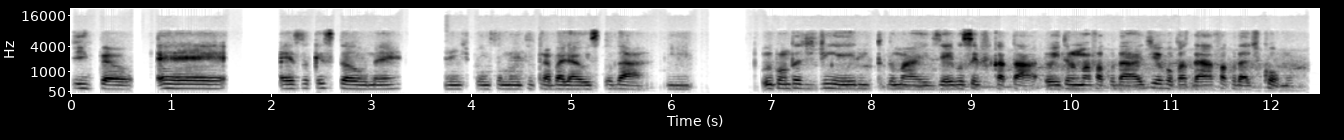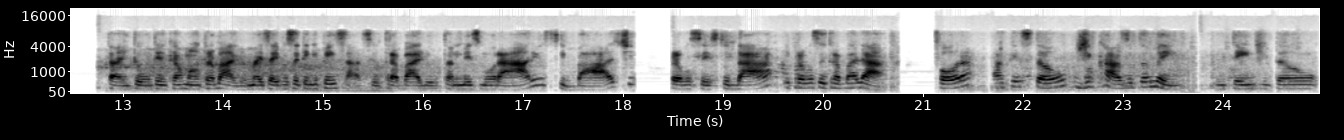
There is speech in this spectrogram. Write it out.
Então, é essa questão, né? A gente pensa muito em trabalhar ou estudar. E por conta de dinheiro e tudo mais. E aí você fica, tá, eu entro numa faculdade, eu vou pagar a faculdade como? Tá, então eu tenho que arrumar um trabalho. Mas aí você tem que pensar se o trabalho tá no mesmo horário, se bate para você estudar e para você trabalhar. Fora a questão de casa também, entende? Então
